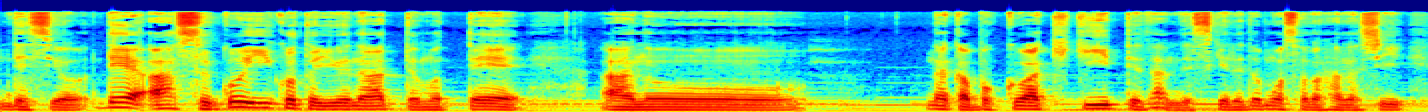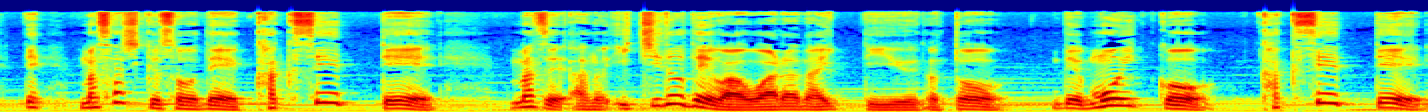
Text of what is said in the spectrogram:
んですよ。であすごいいいこと言うなって思ってあのーなんか僕は聞き入ってたんですけれどもその話。でまさしくそうで覚醒ってまずあの一度では終わらないっていうのとでもう一個覚醒って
